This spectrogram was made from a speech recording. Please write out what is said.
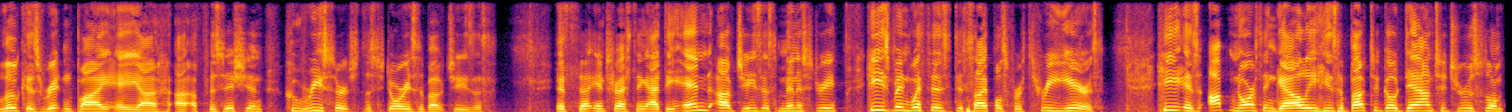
Luke is written by a, uh, a physician who researched the stories about Jesus. It's uh, interesting. At the end of Jesus' ministry, he's been with his disciples for three years. He is up north in Galilee. He's about to go down to Jerusalem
